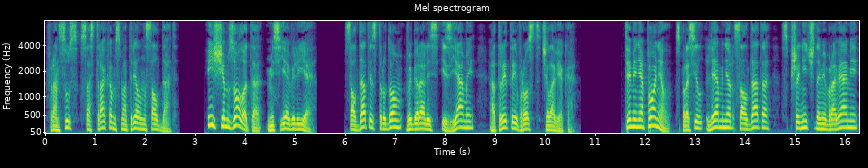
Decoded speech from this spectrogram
Француз со страхом смотрел на солдат. «Ищем золото, месье Вилье». Солдаты с трудом выбирались из ямы, отрытой в рост человека. «Ты меня понял?» – спросил Лемнер солдата с пшеничными бровями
